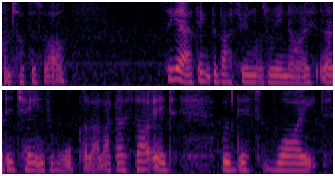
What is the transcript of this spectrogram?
on top as well. So yeah, I think the bathroom looks really nice, and I did change the wall colour. Like I started with this white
